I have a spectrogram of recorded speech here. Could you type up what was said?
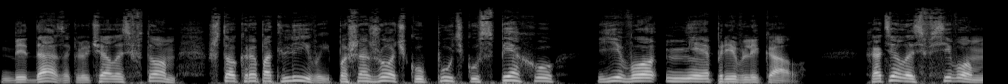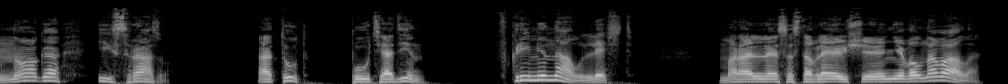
Беда заключалась в том, что кропотливый по шажочку путь к успеху его не привлекал. Хотелось всего много и сразу. А тут путь один — в криминал лезть. Моральная составляющая не волновала,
